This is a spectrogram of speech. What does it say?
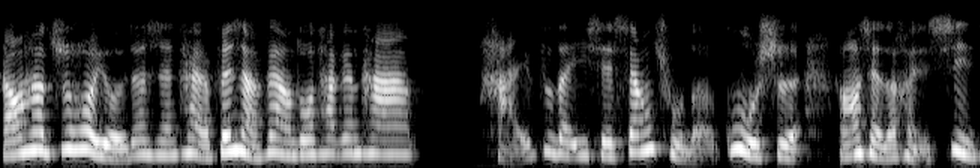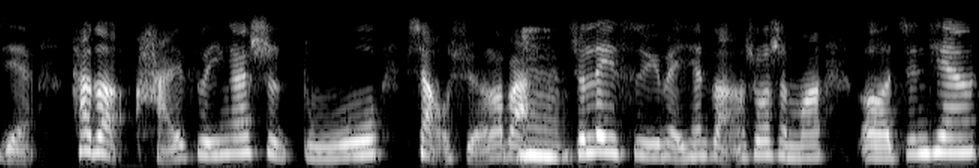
然后她之后有一段时间开始分享非常多她跟她孩子的一些相处的故事，然后写的很细节。他的孩子应该是读小学了吧，嗯就类似于每天早上说什么，呃，今天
